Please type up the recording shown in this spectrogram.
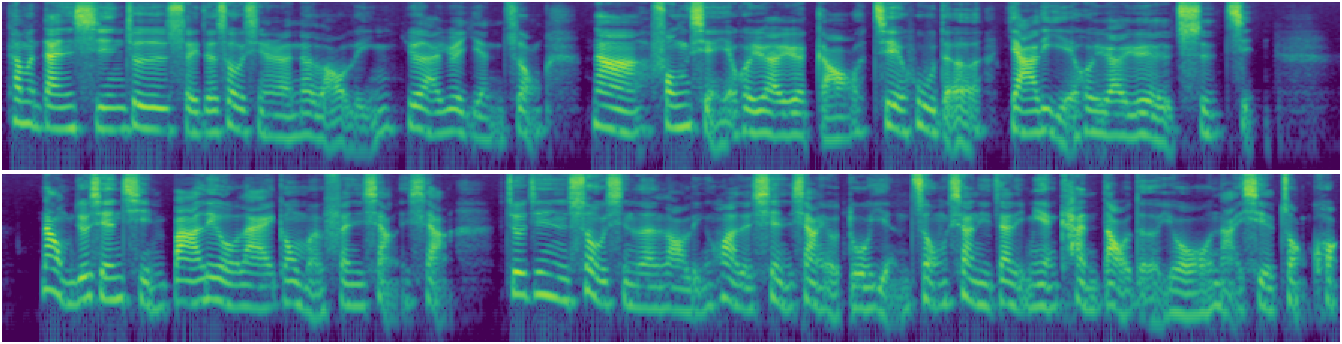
他们担心，就是随着受刑人的老龄越来越严重，那风险也会越来越高，介护的压力也会越来越吃紧。那我们就先请八六来跟我们分享一下。究竟受刑人老龄化的现象有多严重？像你在里面看到的有哪一些状况？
